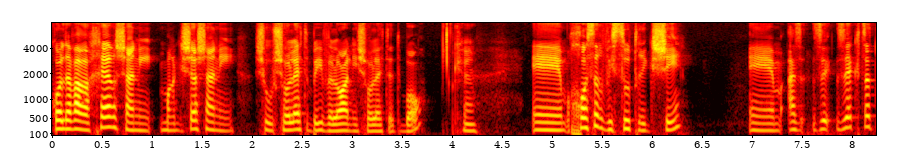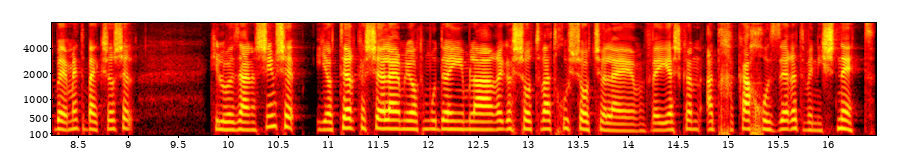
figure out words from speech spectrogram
כל דבר אחר שאני מרגישה שאני, שהוא שולט בי ולא אני שולטת בו. כן. Um, חוסר ויסות רגשי. Um, אז זה, זה קצת באמת בהקשר של, כאילו, זה אנשים שיותר קשה להם להיות מודעים לרגשות והתחושות שלהם, ויש כאן הדחקה חוזרת ונשנית,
